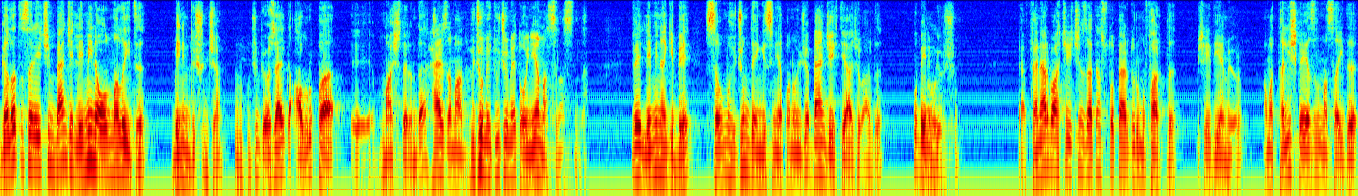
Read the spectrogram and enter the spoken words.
Galatasaray için bence Lemina olmalıydı. Benim düşüncem. Çünkü özellikle Avrupa e, maçlarında her zaman hücum et hücum et oynayamazsın aslında. Ve Lemina gibi savunma hücum dengesini yapan oyuncuya bence ihtiyacı vardı. Bu benim görüşüm. Ya Fenerbahçe için zaten stoper durumu farklı. Bir şey diyemiyorum. Ama Talişka yazılmasaydı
